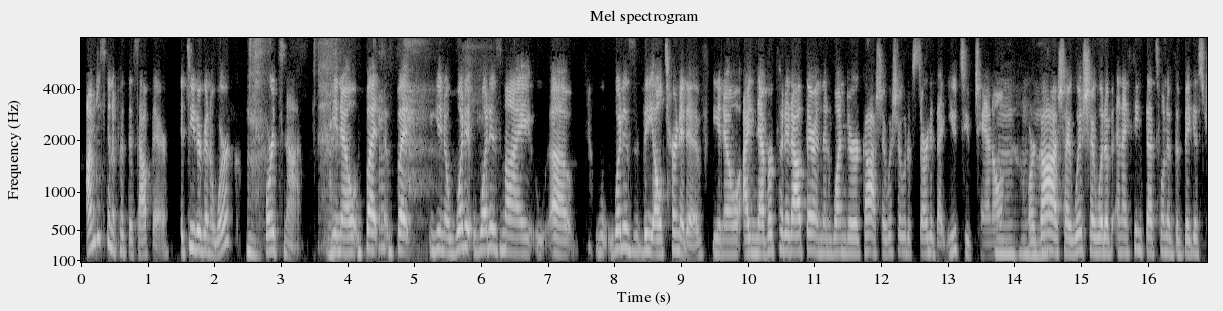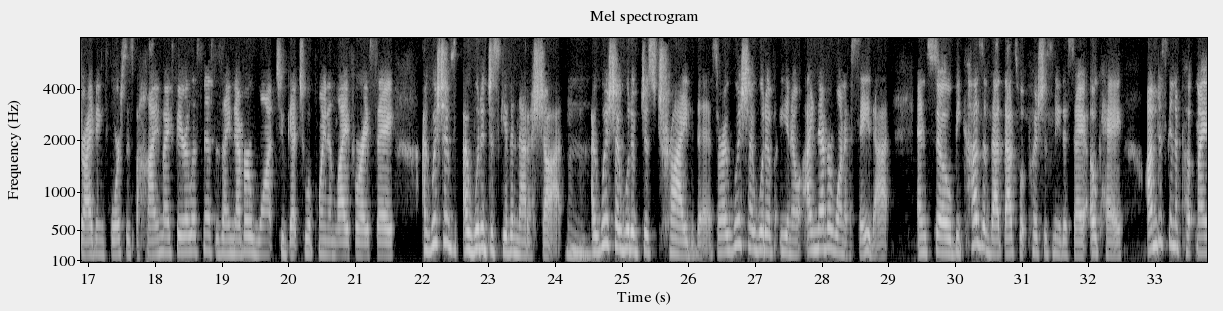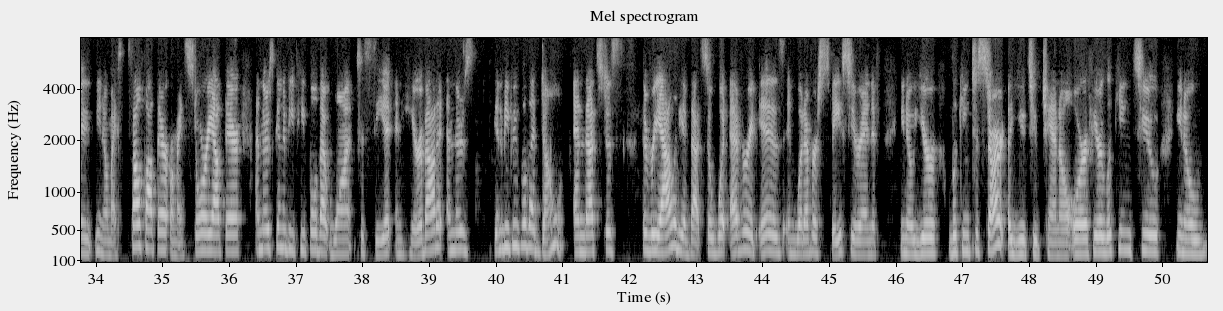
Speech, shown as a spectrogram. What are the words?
i'm just going to put this out there. It's either going to work or it's not you know but but you know what it what is my uh what is the alternative you know i never put it out there and then wonder gosh i wish i would have started that youtube channel mm-hmm. or gosh i wish i would have and i think that's one of the biggest driving forces behind my fearlessness is i never want to get to a point in life where i say I wish I, I would have just given that a shot. Mm-hmm. I wish I would have just tried this, or I wish I would have, you know, I never want to say that. And so, because of that, that's what pushes me to say, okay, I'm just going to put my, you know, myself out there or my story out there. And there's going to be people that want to see it and hear about it. And there's going to be people that don't. And that's just the reality of that. So, whatever it is in whatever space you're in, if, you know, you're looking to start a YouTube channel or if you're looking to, you know,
